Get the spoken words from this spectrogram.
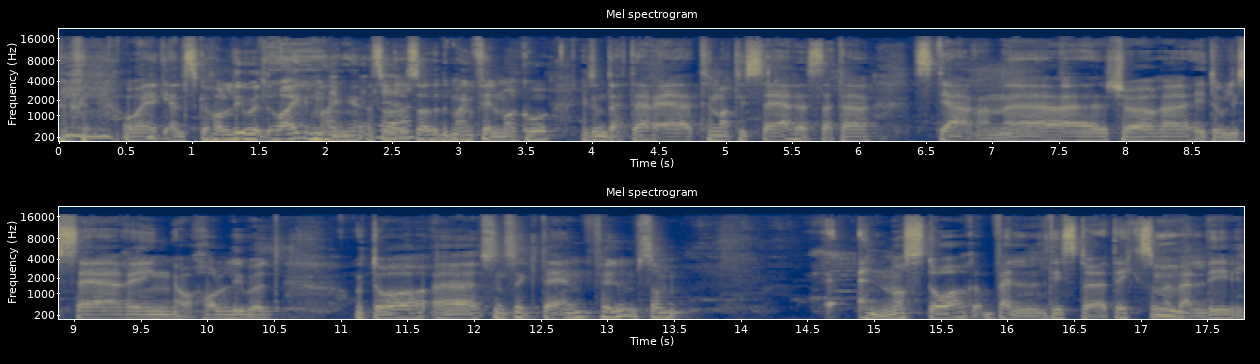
Og jeg elsker Hollywood òg. Så, ja. så, mange filmer hvor liksom, dette er tematiseres. Dette er stjernekjøret, idolisering og Hollywood. Og da uh, syns jeg det er en film som ennå står veldig stødig, som er mm. veldig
